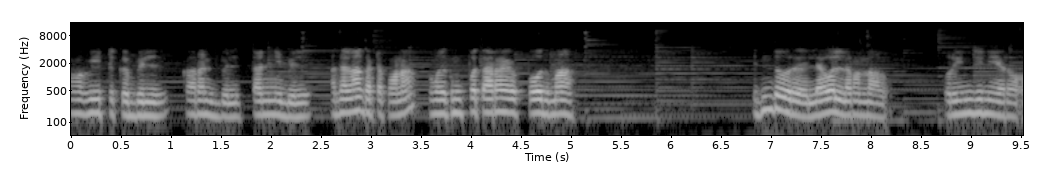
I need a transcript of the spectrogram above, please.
அவங்க வீட்டுக்கு பில் கரண்ட் பில் தண்ணி பில் அதெல்லாம் கட்ட போனால் உங்களுக்கு முப்பத்தாறாயிரம் போதுமா? எந்த ஒரு லெவலில் இருந்தாலும் ஒரு இன்ஜினியரோ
